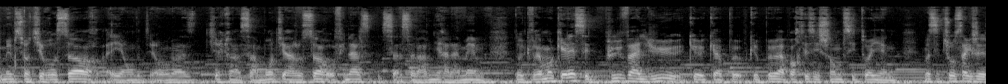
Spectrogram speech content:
même si on tire au sort et on, va dire que c'est un bon tirage au sort, au final, ça, va revenir à la même. Donc vraiment, quelle est cette plus-value que, que, que peut apporter ces chambres citoyennes? Moi, c'est toujours ça que j'ai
